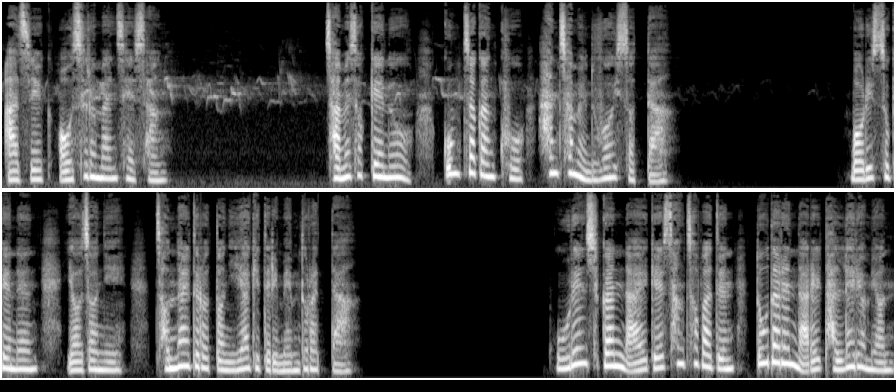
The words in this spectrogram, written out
아직 어스름한 세상. 잠에서 깬 후 꼼짝 않고 한참을 누워 있었다. 머릿속에는 여전히 전날 들었던 이야기들이 맴돌았다. 오랜 시간 나에게 상처받은 또 다른 나를 달래려면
